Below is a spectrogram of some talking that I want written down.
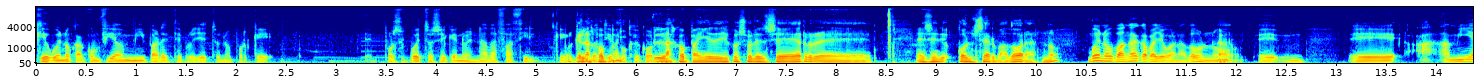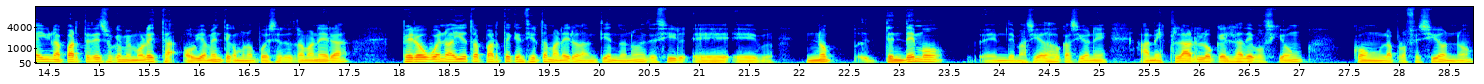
que bueno que ha confiado en mí para este proyecto, ¿no? Porque por supuesto sé que no es nada fácil que, Porque las, las compañías de discos suelen ser eh, en ese sentido, conservadoras, ¿no? Bueno, van a caballo ganador, ¿no? Eh, eh, a, mí hay una parte de eso que me molesta, obviamente, como no puede ser de otra manera, pero bueno, hay otra parte que en cierta manera la entiendo, ¿no? Es decir, no tendemos en demasiadas ocasiones a mezclar lo que es la devoción con la profesión, ¿no?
